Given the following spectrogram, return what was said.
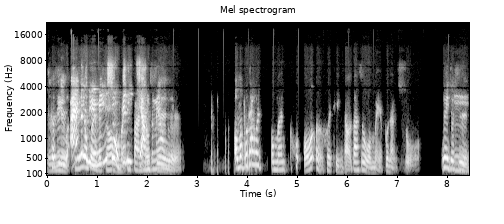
可是哎，那个女明星，我跟你讲怎么样子？我们不太会，我们会偶尔会听到，但是我们也不能说，因为就是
